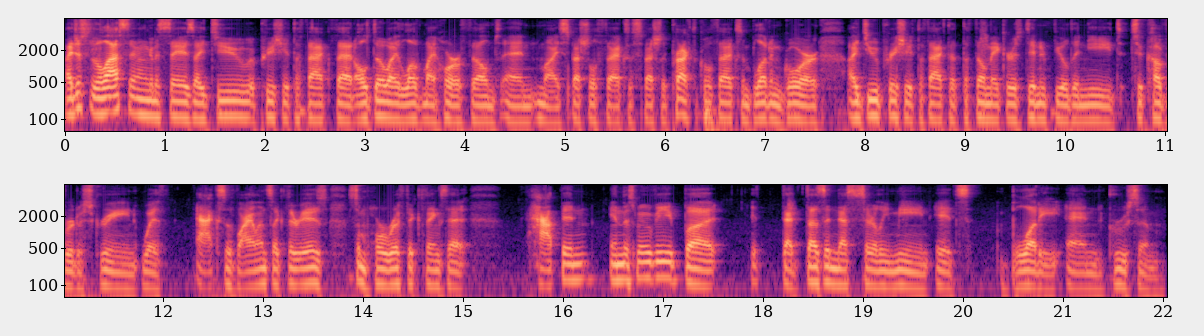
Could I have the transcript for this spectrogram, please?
I just the last thing I'm going to say is I do appreciate the fact that although I love my horror films and my special effects, especially practical effects and blood and gore, I do appreciate the fact that the filmmakers didn't feel the need to cover the screen with acts of violence. Like there is some horrific things that happen in this movie, but it, that doesn't necessarily mean it's bloody and gruesome.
